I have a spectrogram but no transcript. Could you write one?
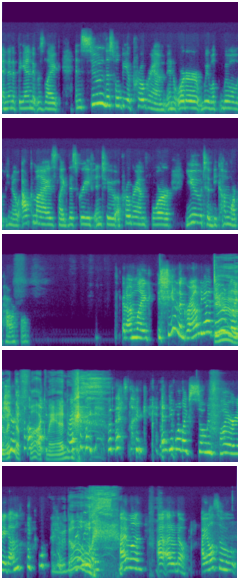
And then at the end it was like and soon this will be a program in order we will we will you know alchemize like this grief into a program for you to become more powerful. And i'm like is she in the ground yet dude, Dude, like what the fuck, like- man? right? Like, but that's like and people are like so inspiring. I'm like No. really? like i'm on I, I don't know. I also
